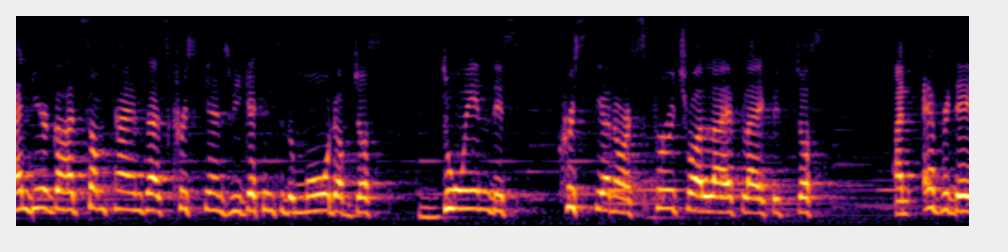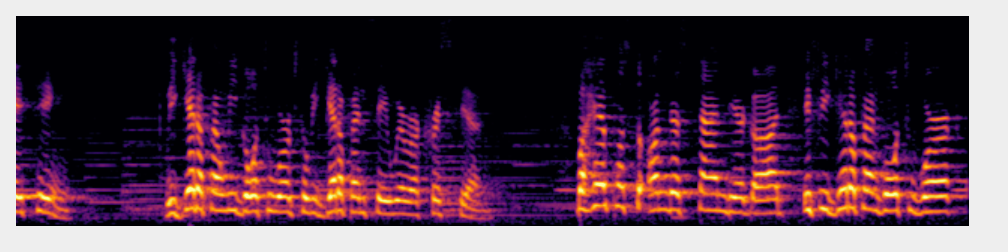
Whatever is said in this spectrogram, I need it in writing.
And, dear God, sometimes as Christians, we get into the mode of just doing this Christian or spiritual life like it's just an everyday thing. We get up and we go to work, so we get up and say we're a Christian. But help us to understand, dear God, if we get up and go to work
